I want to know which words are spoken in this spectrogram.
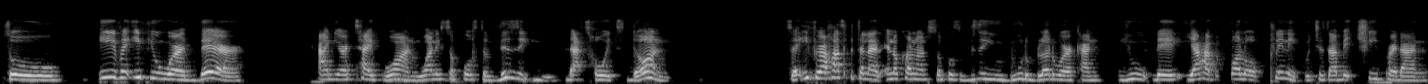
so even if you were there, and you're type one, one is supposed to visit you. That's how it's done." So if you're hospitalized, endocrinologist is supposed to visit you, do the blood work, and you they you have a follow up clinic, which is a bit cheaper than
